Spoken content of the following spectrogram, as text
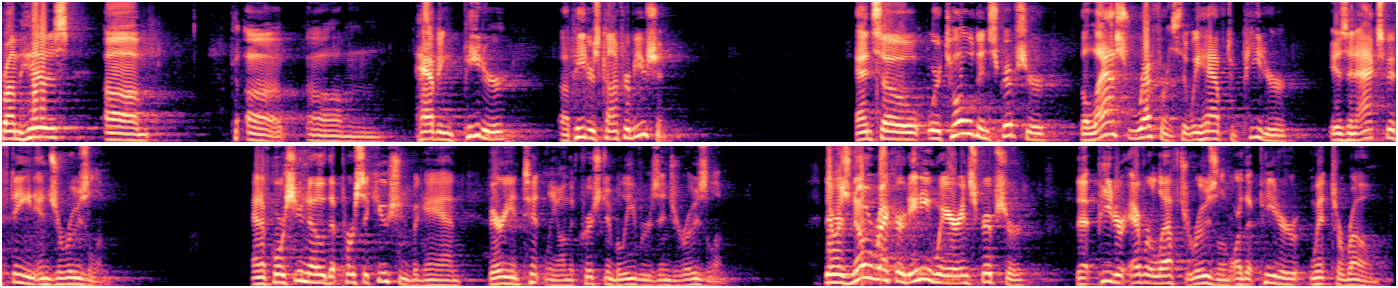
from his um, uh, um, having Peter uh, Peter's contribution. And so we're told in Scripture the last reference that we have to Peter is in Acts 15 in Jerusalem. And of course, you know that persecution began very intently on the Christian believers in Jerusalem. There is no record anywhere in Scripture that Peter ever left Jerusalem or that Peter went to Rome.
